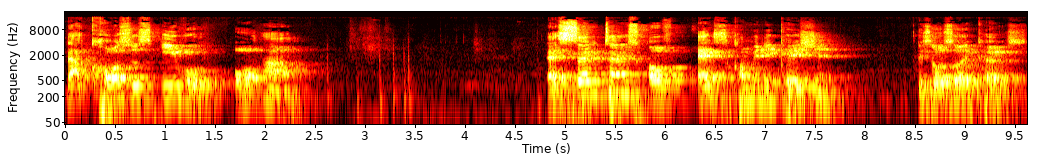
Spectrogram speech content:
that causes evil or harm. A sentence of excommunication is also a curse.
